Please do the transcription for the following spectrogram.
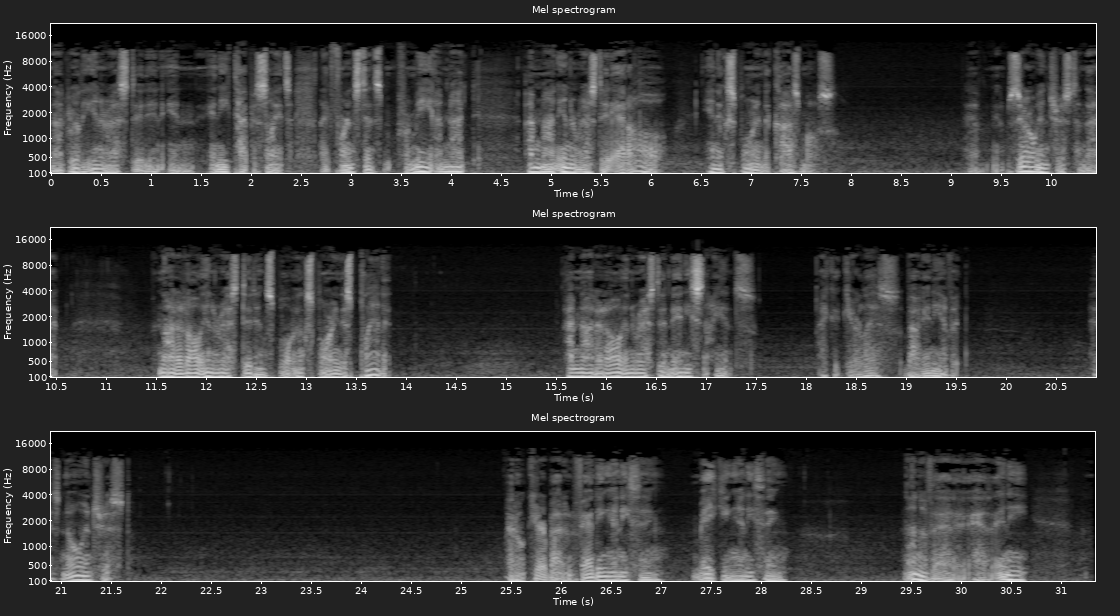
not really interested in, in any type of science. Like for instance, for me, I'm not I'm not interested at all in exploring the cosmos. Have zero interest in that. I'm not at all interested in exploring this planet. I'm not at all interested in any science. I could care less about any of it. Has no interest. I don't care about inventing anything, making anything. None of that has any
